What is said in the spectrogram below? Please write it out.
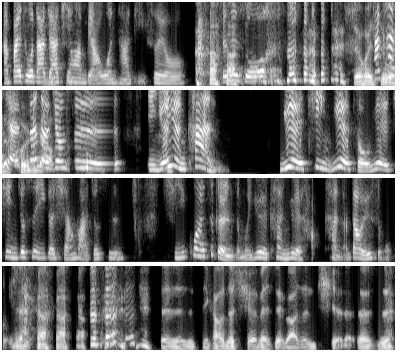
啊，拜托大家千万不要问他几岁哦。就是说，他看起来。真的就是你远远看越近，越走越近，就是一个想法，就是奇怪，这个人怎么越看越好看呢、到底是怎么回事？对对对，你看我这学妹嘴巴真甜的，真的是。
